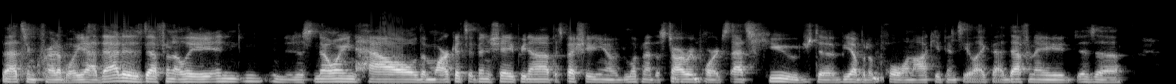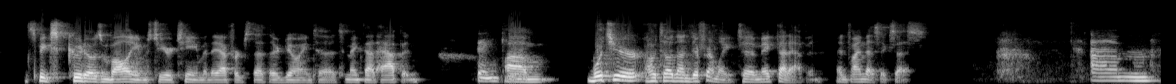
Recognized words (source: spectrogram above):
That's incredible. Yeah, that is definitely in just knowing how the markets have been shaping up, especially you know looking at the star mm-hmm. reports. That's huge to be able to pull an occupancy like that. Definitely is a speaks kudos and volumes to your team and the efforts that they're doing to to make that happen. Thank you. Um, what's your hotel done differently to make that happen and find that success? Um,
